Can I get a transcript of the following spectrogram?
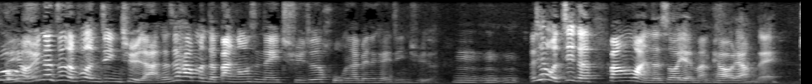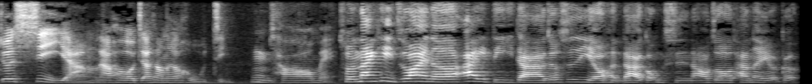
有，没有，因为那真的不能进去啊。可是他们的办公室那一区就是湖那边是可以进去的。嗯嗯嗯。嗯嗯，而且我记得傍晚的时候也蛮漂亮的，就是夕阳，然后加上那个湖景，嗯，超美。除了 Nike 之外呢，艾迪达就是也有很大的公司，然后之后他那有个。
